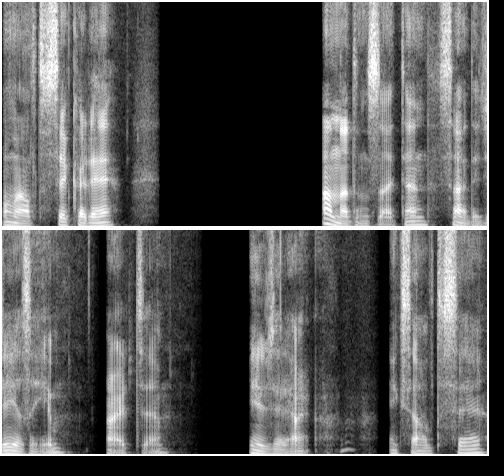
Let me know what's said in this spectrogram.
16 s kare anladınız zaten. Sadece yazayım. Artı e üzeri eksi 6 s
